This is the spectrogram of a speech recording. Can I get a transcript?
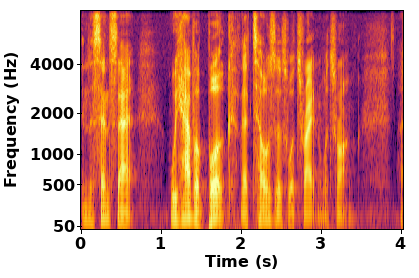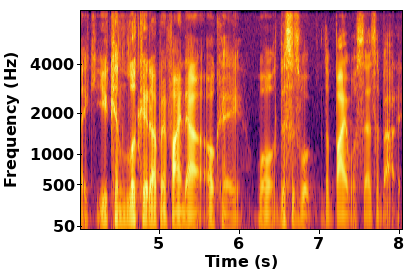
in the sense that we have a book that tells us what's right and what's wrong. Like you can look it up and find out okay well this is what the bible says about it.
